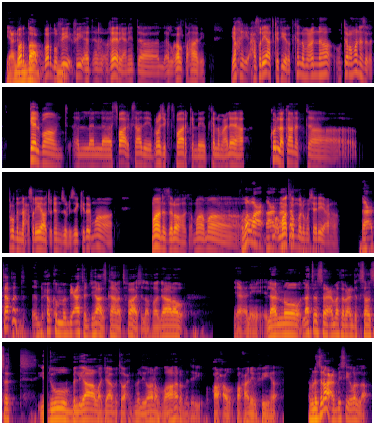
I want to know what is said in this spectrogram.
يعني برضو برضو في في غير يعني أنت الغلطة هذه يا أخي حصريات كثيرة تكلموا عنها وترى ما نزلت. Scalebound ال Sparks هذه Project Spark اللي تكلموا عليها كلها كانت آه، المفروض إنها حصريات وتنزل وزي كذا ما ما نزلوها ما ما والله ما, ما أعتقد- كملوا مشاريعها. أعتقد بحكم مبيعات الجهاز كانت فاشلة فقالوا يعني لأنه لا تنسى يعني مثلا عندك Sunset يدوب باليالا جابت واحد مليون الظاهر ما أدري فرحوا فرحانين فيها. هم نزلوها على ال PC ولا؟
